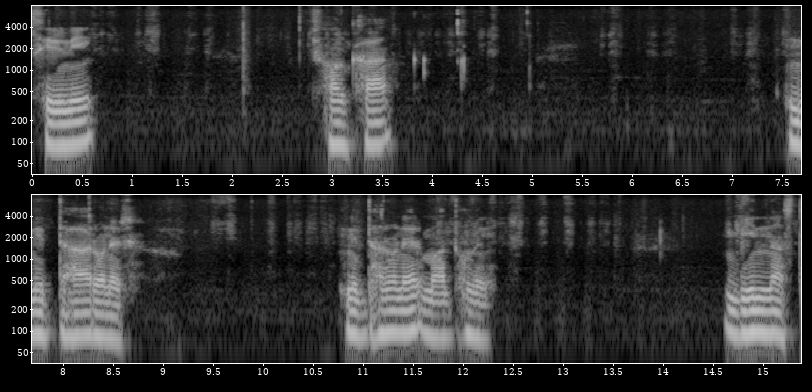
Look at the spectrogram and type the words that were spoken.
শ্রেণি সংখ্যা নির্ধারণের নির্ধারণের মাধ্যমে বিন্যস্ত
